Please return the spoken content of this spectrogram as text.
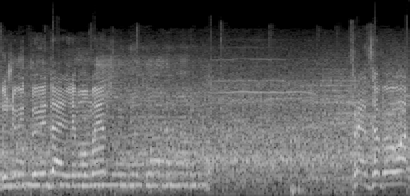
Дуже відповідальний момент. Фред забивав.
